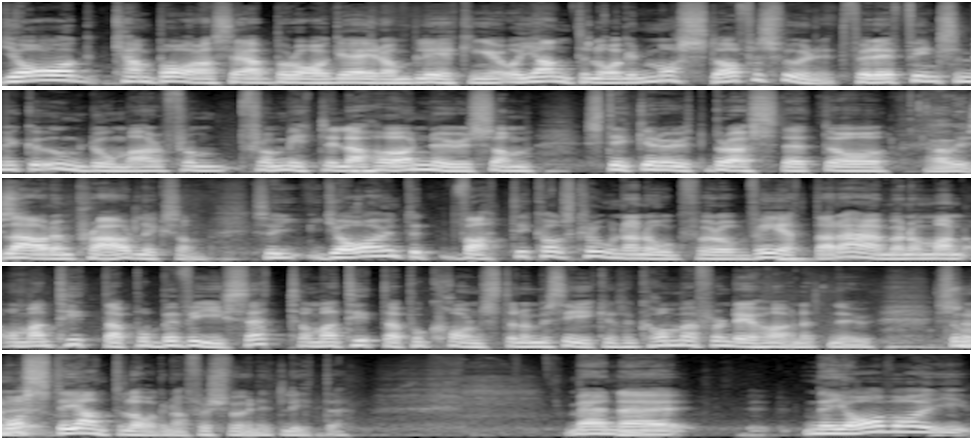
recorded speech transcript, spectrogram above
jag kan bara säga bra grejer om Blekinge och jantelagen måste ha försvunnit. För det finns så mycket ungdomar från, från mitt lilla hörn nu som sticker ut bröstet och Ja, visst. loud and proud liksom. Så jag har inte varit i Karlskrona nog för att veta det här, men om man, om man tittar på beviset, om man tittar på konsten och musiken som kommer från det hörnet nu, så, Så det- måste jantelagen ha försvunnit lite. Men eh, när jag var i,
